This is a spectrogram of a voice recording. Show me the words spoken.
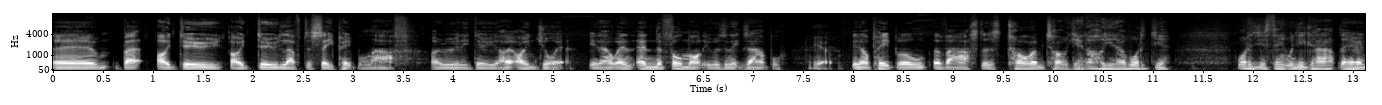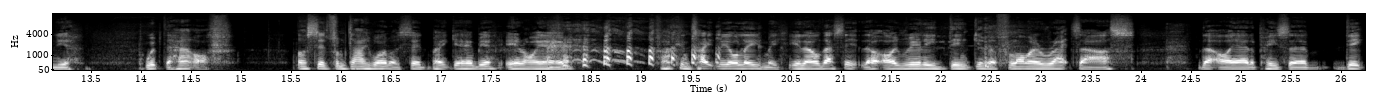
um, but I do. I do love to see people laugh. I really do. I, I enjoy it, you know. And and the full Monty was an example. Yeah. You know, people have asked us time and time again, "Oh, you know, what did you, what did you think when you got up there and you whipped the hat off?" I said from day one, I said, "Mount Gambier, here I am." fucking take me or leave me. You know, that's it. I really didn't give a flying rat's ass that I had a piece of dick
